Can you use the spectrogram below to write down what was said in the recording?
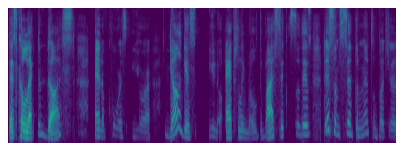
that's collecting dust. And of course, your youngest you know, actually rode the bicycle. So there's there's some sentimental, but your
